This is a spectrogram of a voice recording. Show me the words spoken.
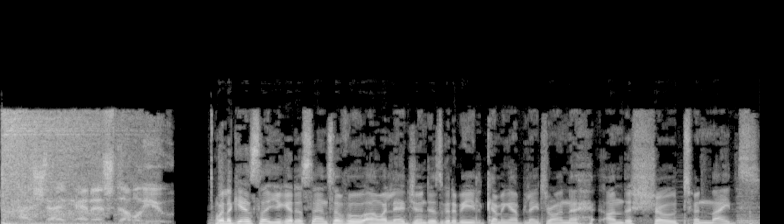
Hashtag NSW. Well, I guess uh, you get a sense of who our legend is going to be coming up later on uh, on the show tonight.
